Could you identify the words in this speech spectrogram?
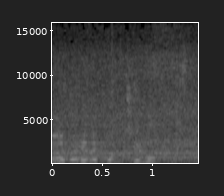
Genau, daher kommt Zimmer.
